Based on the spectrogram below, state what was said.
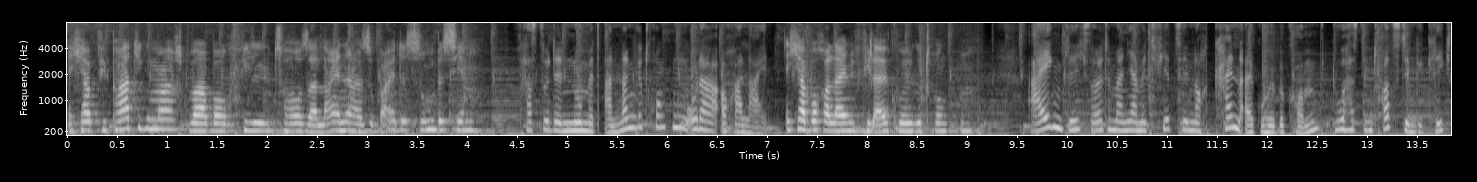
Ich habe viel Party gemacht, war aber auch viel zu Hause alleine, also beides so ein bisschen. Hast du denn nur mit anderen getrunken oder auch allein? Ich habe auch alleine viel Alkohol getrunken. Eigentlich sollte man ja mit 14 noch keinen Alkohol bekommen. Du hast ihn trotzdem gekriegt.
